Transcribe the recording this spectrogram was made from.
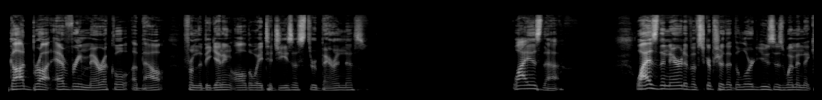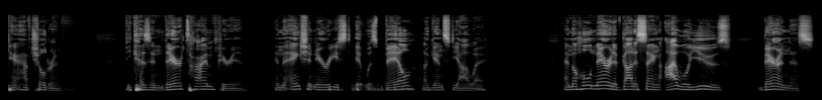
God brought every miracle about from the beginning all the way to Jesus through barrenness? Why is that? Why is the narrative of Scripture that the Lord uses women that can't have children? Because in their time period, in the ancient Near East, it was Baal against Yahweh. And the whole narrative, God is saying, I will use barrenness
